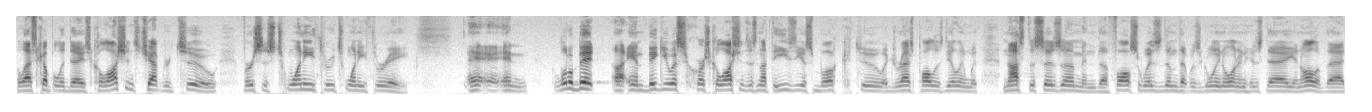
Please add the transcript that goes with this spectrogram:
the last couple of days. Colossians chapter 2, verses 20 through 23. And, and a little bit uh, ambiguous. Of course, Colossians is not the easiest book to address. Paul is dealing with Gnosticism and the false wisdom that was going on in his day and all of that.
